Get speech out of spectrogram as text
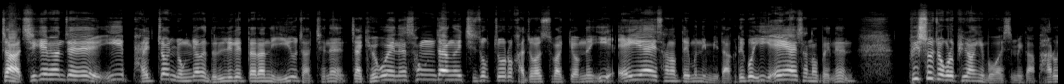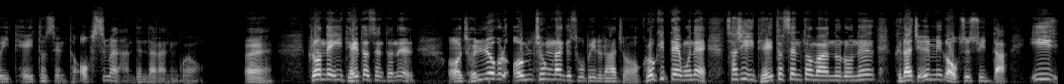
자, 지금 현재 이 발전 용량을 늘리겠다라는 이유 자체는 자, 결국에는 성장을 지속적으로 가져갈 수밖에 없는 이 AI 산업 때문입니다. 그리고 이 AI 산업에는 필수적으로 필요한 게 뭐가 있습니까? 바로 이 데이터 센터 없으면 안 된다라는 거예요. 예. 그런데 이 데이터 센터는 어, 전력을 엄청나게 소비를 하죠. 그렇기 때문에 사실 이 데이터 센터만으로는 그다지 의미가 없을 수 있다. 이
